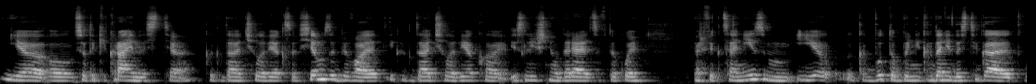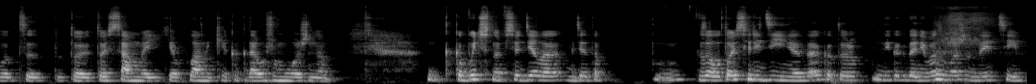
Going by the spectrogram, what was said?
и э, все-таки крайности, когда человек совсем забивает, и когда человек излишне ударяется в такой перфекционизм и как будто бы никогда не достигает вот той, той самой планки, когда уже можно. Как обычно, все дело где-то в золотой середине, да, которую никогда невозможно найти.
